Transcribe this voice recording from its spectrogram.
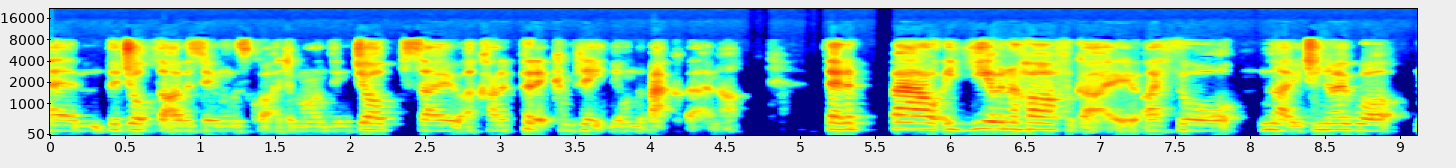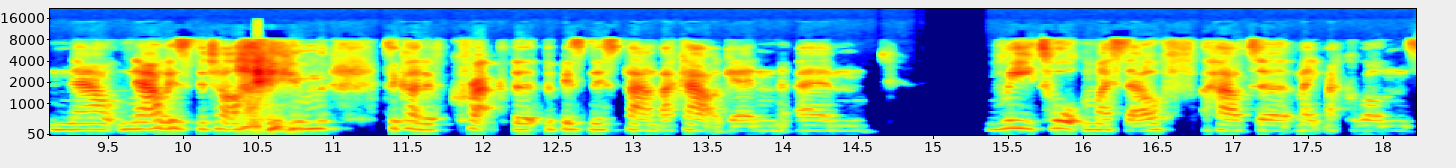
Um, the job that i was doing was quite a demanding job so i kind of put it completely on the back burner. Then about a year and a half ago i thought no do you know what? Now now is the time to kind of crack the, the business plan back out again um, retaught myself how to make macarons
